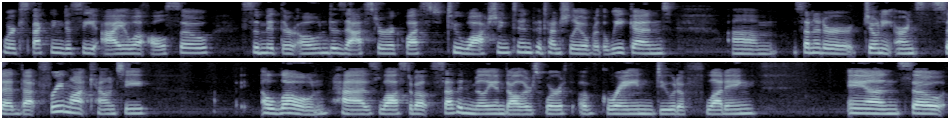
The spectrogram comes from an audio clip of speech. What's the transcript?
We're expecting to see Iowa also submit their own disaster request to Washington, potentially over the weekend. Um, Senator Joni Ernst said that Fremont County alone has lost about $7 million worth of grain due to flooding. And so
